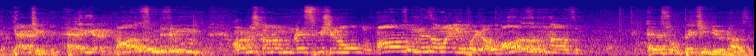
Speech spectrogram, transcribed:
Ya gerçekten her yer Nazım bizim Arışkan'ın resmi işi ne oldu? Nazım ne zaman yapacağız? Nazım Nazım. En son peki diyor Nazım.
